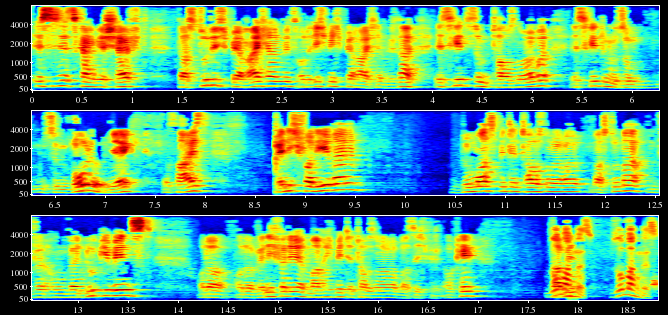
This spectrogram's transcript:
es ist jetzt kein Geschäft, dass du dich bereichern willst oder ich mich bereichern will. Nein, es geht um 1000 Euro, es geht um so ein Symbolobjekt. Das heißt, wenn ich verliere, du machst mit den 1000 Euro, was du machst. Und wenn du gewinnst oder, oder wenn ich verliere, mache ich mit den 1000 Euro, was ich will. Okay? So Aber- machen wir es. So machen wir es.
